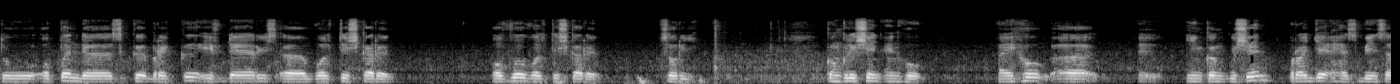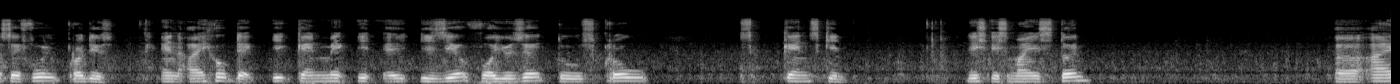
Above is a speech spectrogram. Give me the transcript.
to open the circuit breaker if there is a voltage current over voltage current. Sorry. Conclusion and hope. I hope uh, in conclusion project has been successful produced and i hope that it can make it easier for user to scroll scan skin this is my stone. Uh, I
